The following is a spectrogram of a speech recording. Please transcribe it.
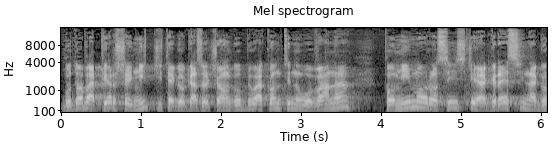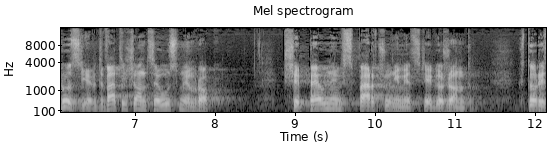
Budowa pierwszej nitki tego gazociągu była kontynuowana pomimo rosyjskiej agresji na Gruzję w 2008 roku przy pełnym wsparciu niemieckiego rządu, który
